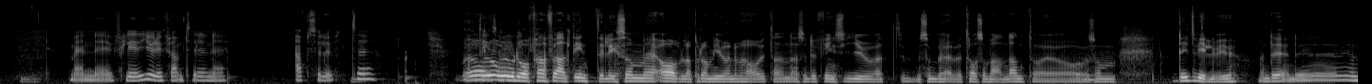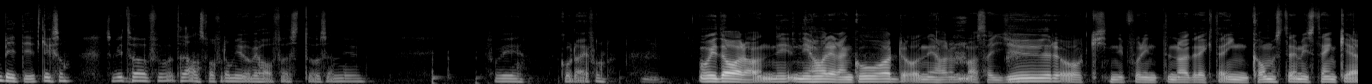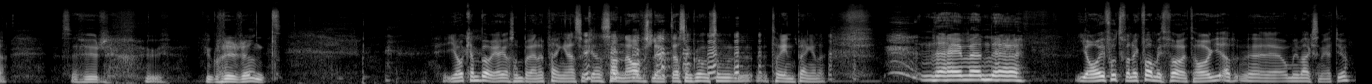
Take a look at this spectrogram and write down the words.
Men eh, fler djur i framtiden är absolut Och, då framförallt inte liksom avla på de djuren vi har utan alltså det finns ju djur att, som behöver tas om hand antar jag. Och som, dit vill vi ju, men det, det är en bit dit liksom. Så vi tar, får ta ansvar för de djur vi har först och sen nu får vi gå därifrån. Och idag då? Ni, ni har eran gård och ni har en massa djur och ni får inte några direkta inkomster misstänker jag. Så hur, hur, hur går det runt? Jag kan börja, jag som bränner pengarna, så kan Sanna avsluta som, som tar in pengarna. Nej men eh, jag ju fortfarande kvar mitt företag eh, och min verksamhet ju.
